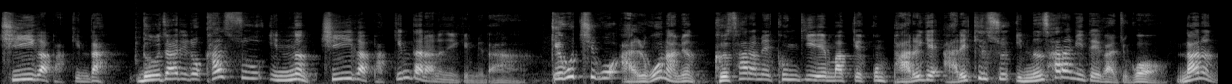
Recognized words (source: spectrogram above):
지위가 바뀐다. 너 자리로 갈 수 있는 지위가 바뀐다라는 얘기입니다. 깨우치고 알고 나면 그 사람의 근기에 맞게끔 바르게 아래킬 수 있는 사람이 돼가지고 나는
